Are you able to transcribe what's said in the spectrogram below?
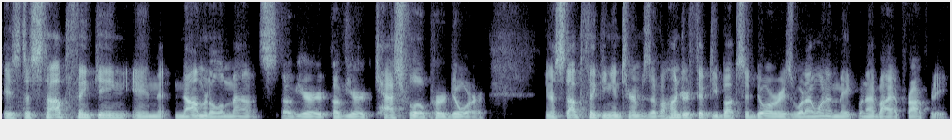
is to stop thinking in nominal amounts of your of your cash flow per door. You know, stop thinking in terms of 150 bucks a door is what I want to make when I buy a property,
